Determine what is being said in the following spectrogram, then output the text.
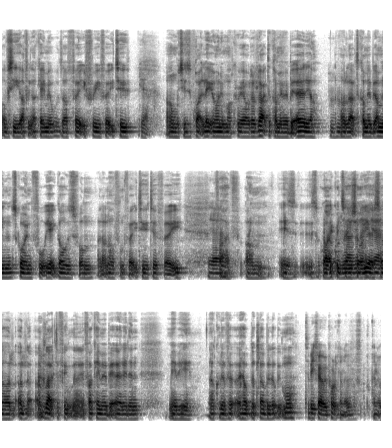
obviously, I think I came in with uh, 33, 32, Yeah. um, which is quite later on in my career. I would have liked to come in a bit earlier. Mm-hmm. I would like to come a bit. I mean, scoring 48 goals from, I don't know, from 32 to 35 Yeah. um, is is quite quite a a good ratio. Yeah, Yeah. so I'd, I'd, I'd like to think that if I came a bit earlier, then maybe I could have uh, helped the club a little bit more. To be fair, we probably couldn't have. Couldn't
